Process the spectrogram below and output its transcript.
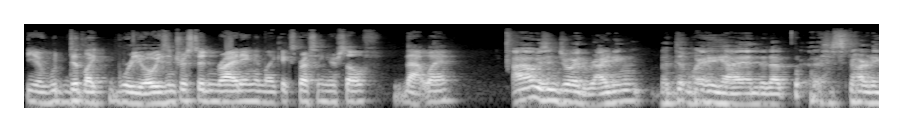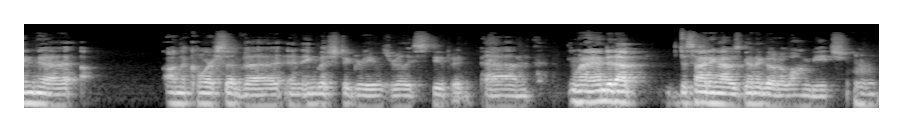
you know, did like were you always interested in writing and like expressing yourself that way? I always enjoyed writing, but the way I ended up starting uh, on the course of uh, an English degree was really stupid. Um, when I ended up deciding I was going to go to Long Beach, Mhm.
